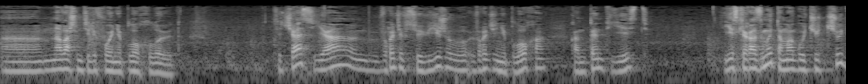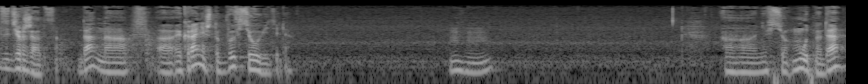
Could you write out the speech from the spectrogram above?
э, на вашем телефоне плохо ловит. Сейчас я вроде все вижу, вроде неплохо контент есть. Если размыто, могу чуть-чуть задержаться да, на э, экране, чтобы вы все увидели. Угу. Ага, не все. Мутно, да?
